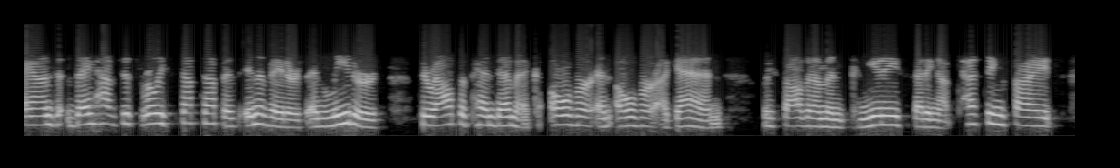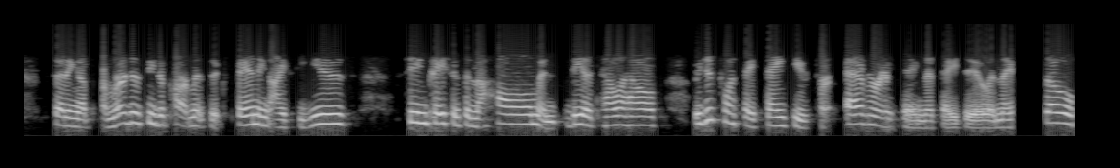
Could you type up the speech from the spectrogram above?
And they have just really stepped up as innovators and leaders throughout the pandemic over and over again. We saw them in communities setting up testing sites, setting up emergency departments, expanding ICUs, seeing patients in the home and via telehealth. We just want to say thank you for everything that they do. And they're so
